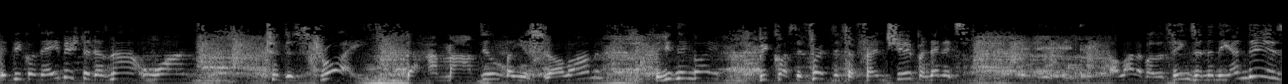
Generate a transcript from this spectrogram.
It's because Abishta does not want to destroy the Hamavdil by Yisrael the Yidden Goy. Because at first it's a friendship, and then it's of other things, and then the end is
